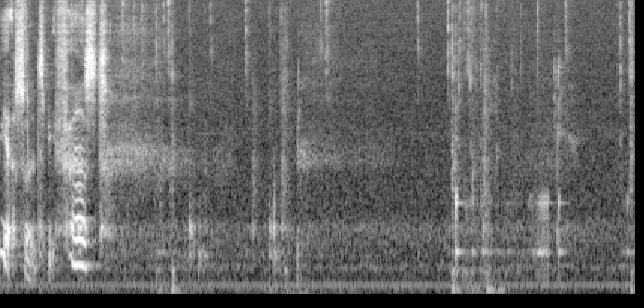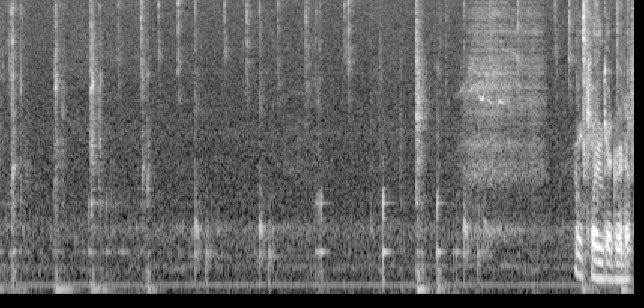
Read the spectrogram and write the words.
yeah so let's be fast can get rid of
